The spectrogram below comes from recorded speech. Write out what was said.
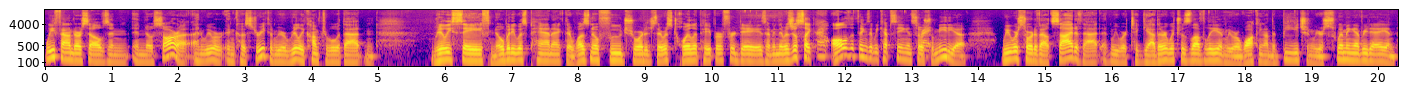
we found ourselves in, in Nosara and we were in Costa Rica and we were really comfortable with that and really safe. Nobody was panicked. There was no food shortage. There was toilet paper for days. I mean, there was just like right. all of the things that we kept seeing in social right. media. We were sort of outside of that and we were together, which was lovely. And we were walking on the beach and we were swimming every day. And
